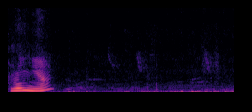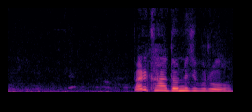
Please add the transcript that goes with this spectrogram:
구렁이야? 빨리 가 너네 집으로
